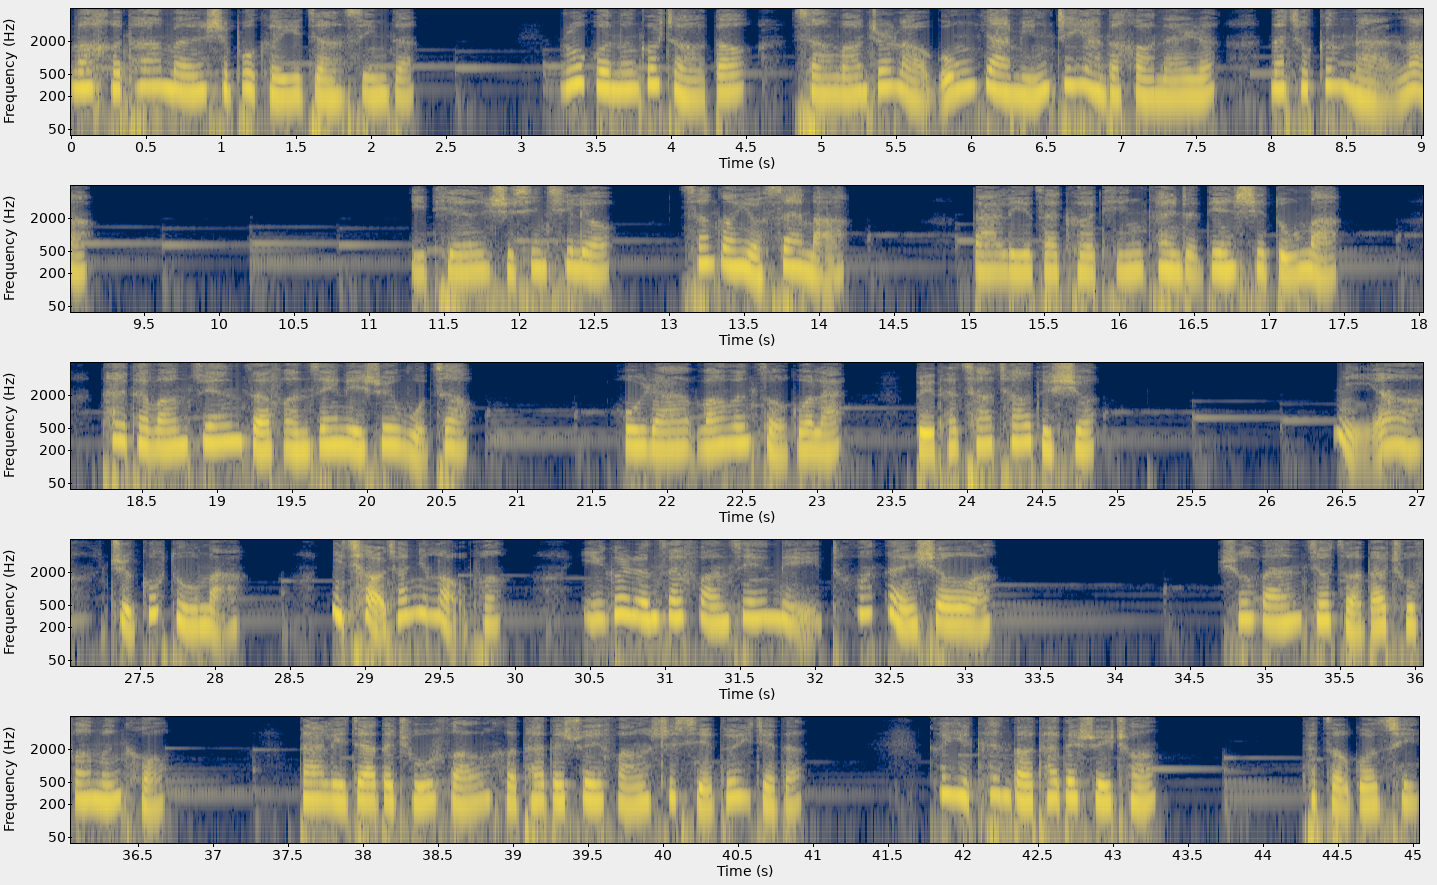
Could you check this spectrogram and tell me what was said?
那和他们是不可以讲心的。如果能够找到像王娟老公亚明这样的好男人，那就更难了。一天是星期六，香港有赛马。大力在客厅看着电视赌马，太太王娟在房间里睡午觉。忽然，王文走过来，对他悄悄地说：“你呀，只顾赌马，你瞧瞧你老婆，一个人在房间里多难受啊。”说完，就走到厨房门口。大力家的厨房和他的睡房是斜对着的。可以看到他的睡床，他走过去，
